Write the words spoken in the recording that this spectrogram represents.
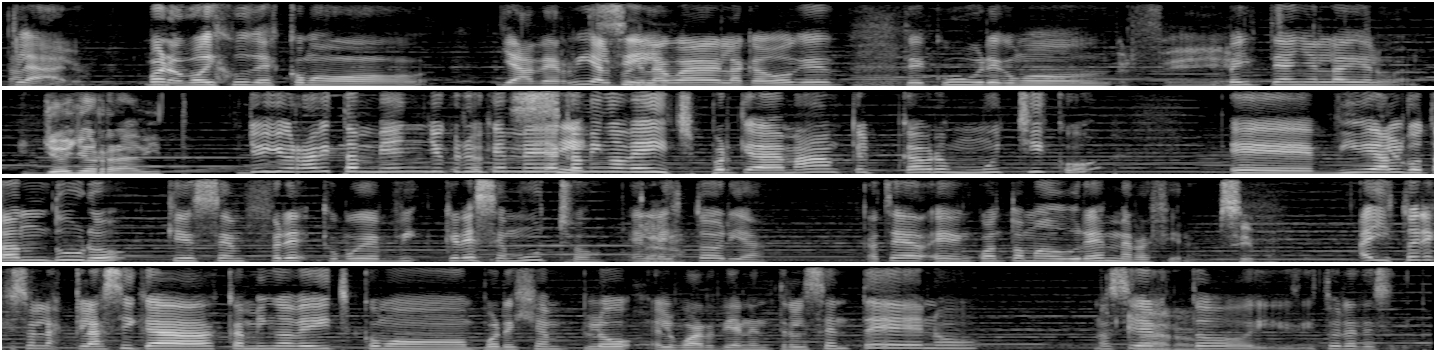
Claro. Bueno, Boyhood es como ya de real, porque la weá la cagó que te cubre como Perfecto. 20 años en la vida del weón. Jojo Rabbit. Jojo Rabbit también yo creo que es media Sí. coming of age, porque además aunque el cabro es muy chico, eh, vive algo tan duro que se enfre como que crece mucho en la historia. ¿Cachai? En cuanto a madurez me refiero. Sí. hay historias que son las clásicas Coming of Age, como por ejemplo El Guardián entre el Centeno, ¿no es cierto? Y historias de ese tipo.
